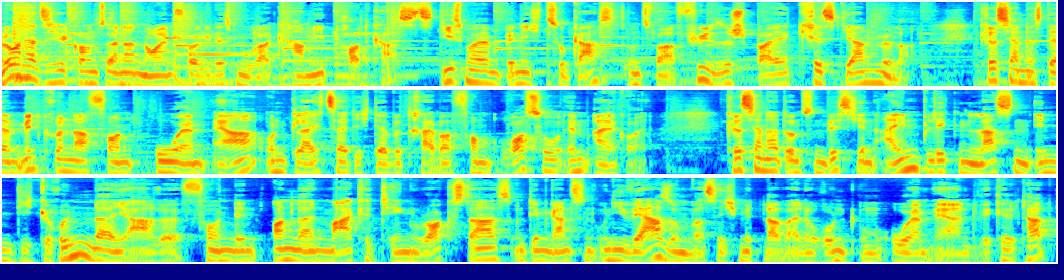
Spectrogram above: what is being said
Hallo und herzlich willkommen zu einer neuen Folge des Murakami Podcasts. Diesmal bin ich zu Gast und zwar physisch bei Christian Müller. Christian ist der Mitgründer von OMR und gleichzeitig der Betreiber vom Rosso im Allgäu. Christian hat uns ein bisschen einblicken lassen in die Gründerjahre von den Online-Marketing-Rockstars und dem ganzen Universum, was sich mittlerweile rund um OMR entwickelt hat.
